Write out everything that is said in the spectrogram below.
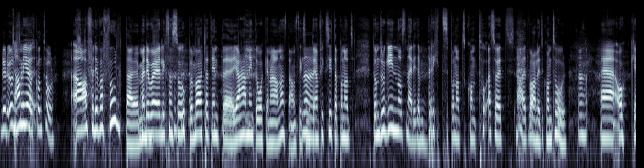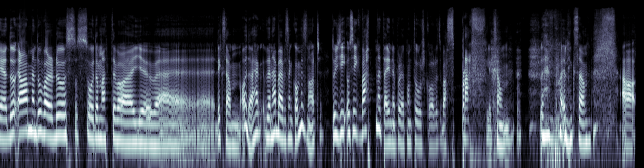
Blev du Ja, undersökt jag- på ett kontor? Ja, för det var fullt där. Men det var liksom så uppenbart att inte, jag hann inte åka någon annanstans. Liksom, jag fick sitta på något, de drog in sån här liten brits på något kontor, alltså ett, ja, ett vanligt kontor. Eh, och eh, då, ja, men då, var, då så, såg de att det var ju, eh, liksom, oj, här, den här bebisen kommer snart. Då och så gick vattnet där inne på det kontorsgolvet och bara splaff, liksom. liksom ja,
